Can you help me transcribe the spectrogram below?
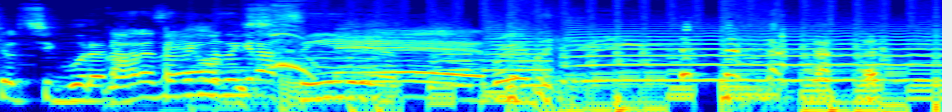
que ele segura Agora na você fica fazendo gracinha. É,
